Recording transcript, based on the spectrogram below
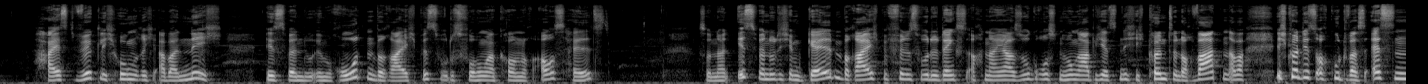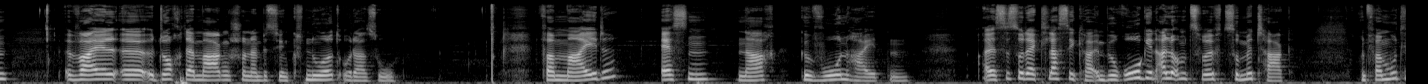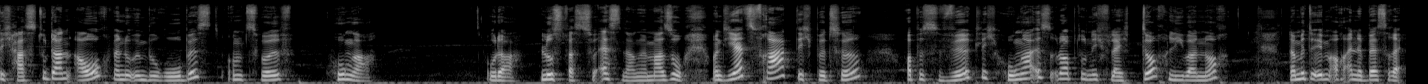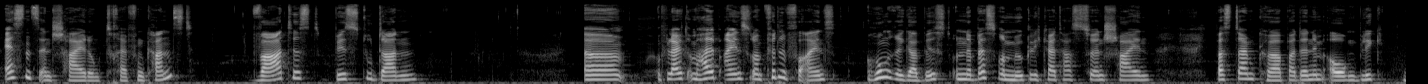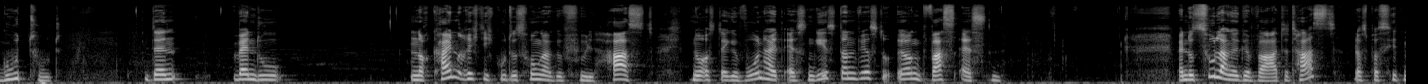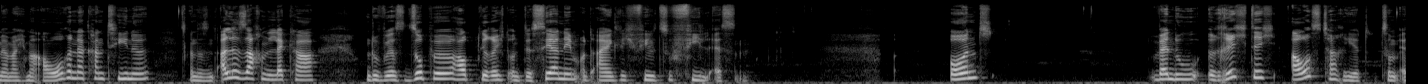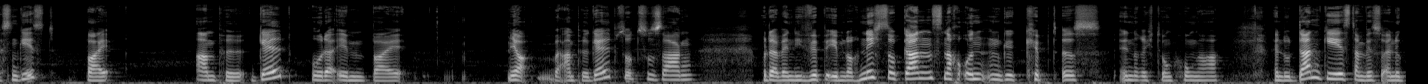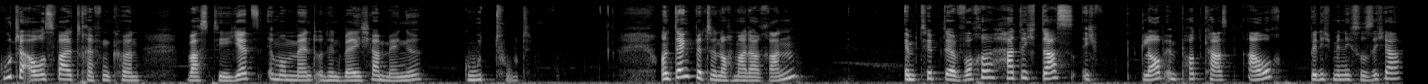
heißt wirklich hungrig aber nicht, ist, wenn du im roten Bereich bist, wo du es vor Hunger kaum noch aushältst, sondern ist, wenn du dich im gelben Bereich befindest, wo du denkst, ach naja, so großen Hunger habe ich jetzt nicht, ich könnte noch warten, aber ich könnte jetzt auch gut was essen, weil äh, doch der Magen schon ein bisschen knurrt oder so. Vermeide Essen nach Gewohnheiten. Es ist so der Klassiker. Im Büro gehen alle um 12 zu Mittag. Und vermutlich hast du dann auch, wenn du im Büro bist, um 12 Hunger. Oder Lust, was zu essen, sagen wir mal so. Und jetzt frag dich bitte, ob es wirklich Hunger ist oder ob du nicht vielleicht doch lieber noch, damit du eben auch eine bessere Essensentscheidung treffen kannst, wartest, bis du dann äh, vielleicht um halb eins oder um Viertel vor eins hungriger bist und eine bessere Möglichkeit hast zu entscheiden, was deinem Körper denn im Augenblick gut tut. Denn wenn du noch kein richtig gutes Hungergefühl hast, nur aus der Gewohnheit essen gehst, dann wirst du irgendwas essen. Wenn du zu lange gewartet hast, das passiert mir manchmal auch in der Kantine, dann sind alle Sachen lecker und du wirst Suppe, Hauptgericht und Dessert nehmen und eigentlich viel zu viel essen. Und wenn du richtig austariert zum Essen gehst, bei Ampel gelb oder eben bei ja, bei Ampel gelb sozusagen. Oder wenn die Wippe eben noch nicht so ganz nach unten gekippt ist in Richtung Hunger. Wenn du dann gehst, dann wirst du eine gute Auswahl treffen können, was dir jetzt im Moment und in welcher Menge gut tut. Und denk bitte nochmal daran, im Tipp der Woche hatte ich das, ich glaube im Podcast auch, bin ich mir nicht so sicher.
